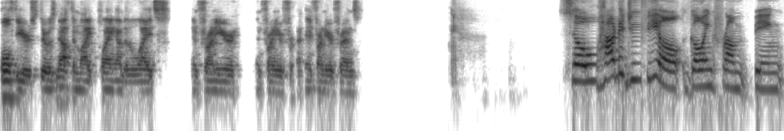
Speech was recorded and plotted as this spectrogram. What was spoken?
both years. There was nothing like playing under the lights in front of your in front of your in front of your friends. So, how did you feel going from being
